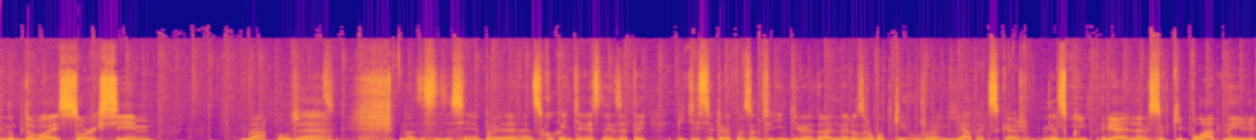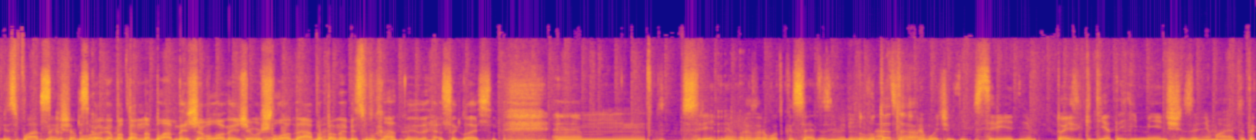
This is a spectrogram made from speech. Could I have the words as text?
ну давай, 47. Да, получается. Но это все за всеми проверяем. Сколько, интересно, из этой 53% индивидуальной разработки вранья, так скажем? Нет, и, и реально все-таки платные или бесплатные Ск- шаблоны? Сколько потом на платные шаблоны еще ушло, да, а Да. потом на бесплатные, да, согласен. Эм, В среднем разработка сайта занимает Ну, вот 12 это- рабочих дней. В среднем. То есть где-то и меньше занимает. Это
